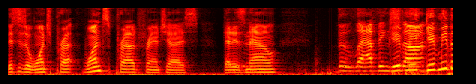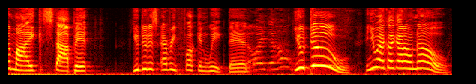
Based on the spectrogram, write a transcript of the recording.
This is a once pr- once proud franchise that is now the laughing Give me, stock. give me the mic. Stop it. You do this every fucking week, Dan. no, I don't. You do, and you act like I don't know.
